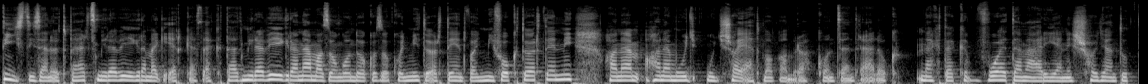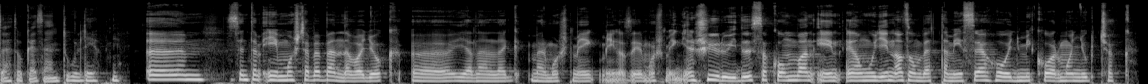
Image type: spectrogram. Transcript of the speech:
10-15 perc, mire végre megérkezek. Tehát mire végre nem azon gondolkozok, hogy mi történt, vagy mi fog történni, hanem, hanem úgy, úgy saját magamra koncentrálok. Nektek volt-e már ilyen, és hogyan tudtátok ezen túllépni? Ö, szerintem én most ebben benne vagyok ö, jelenleg, mert most még, még azért most még ilyen sűrű időszakom van. Én, amúgy én azon vettem észre, hogy mikor mondjuk csak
